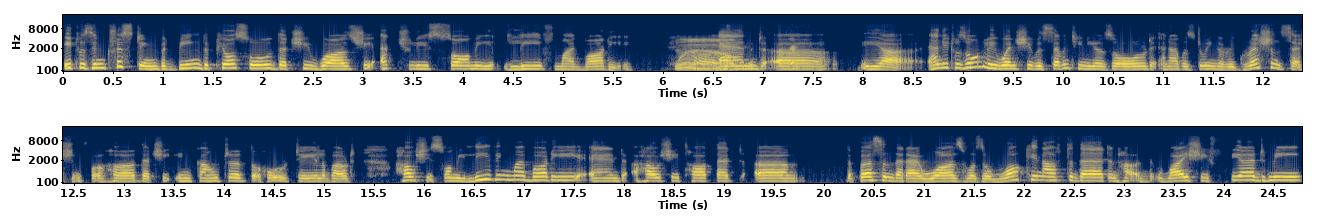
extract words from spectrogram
It was interesting, but being the pure soul that she was, she actually saw me leave my body. Wow. And uh, yeah, and it was only when she was 17 years old and I was doing a regression session for her that she encountered the whole tale about how she saw me leaving my body and how she thought that um, the person that I was was a walk in after that and how, why she feared me.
